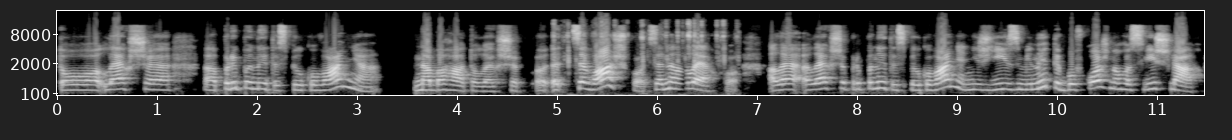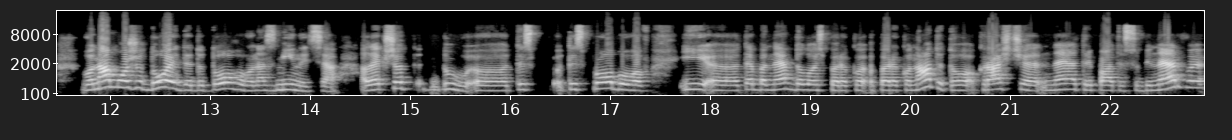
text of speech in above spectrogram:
то легше е, припинити спілкування. Набагато легше Е, це важко, це не легко, але легше припинити спілкування, ніж її змінити, бо в кожного свій шлях. Вона може дойде до того, вона зміниться. Але якщо ну, е, ти ти спробував і е, тебе не вдалося переко- переконати, то краще не тріпати собі нерви,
